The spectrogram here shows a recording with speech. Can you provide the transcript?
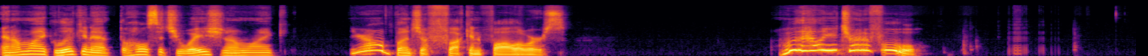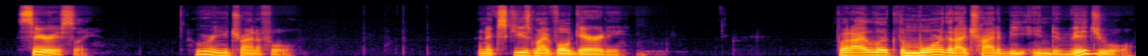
and I'm like looking at the whole situation. I'm like, you're all a bunch of fucking followers." Who the hell are you trying to fool? Seriously. Who are you trying to fool? And excuse my vulgarity. But I look, the more that I try to be individual,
